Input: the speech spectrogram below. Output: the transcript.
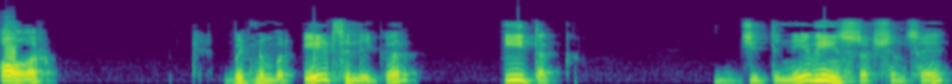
और बिट नंबर एट से लेकर ई तक जितने भी इंस्ट्रक्शंस हैं,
